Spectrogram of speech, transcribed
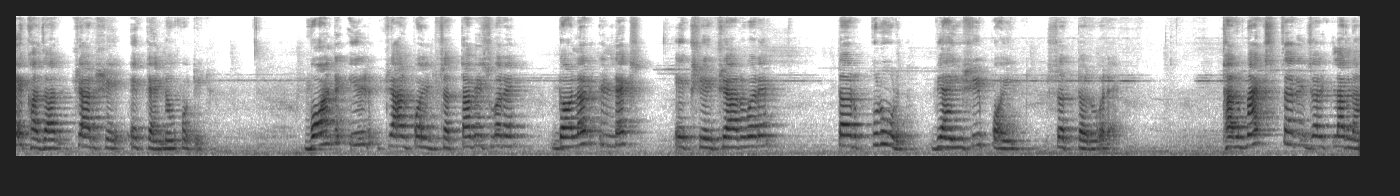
एक हजार चारशे एक्क्याण्णव कोटीची बॉन्ड इल्ड चार पॉईंट सत्तावीसवर आहे. डॉलर इंडेक्स एकशे चारवर आहे. तर क्रूड ब्याऐंशी पॉईंट सत्तरवर आहे. थर्मॅक्सचा रिझल्ट लागला.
